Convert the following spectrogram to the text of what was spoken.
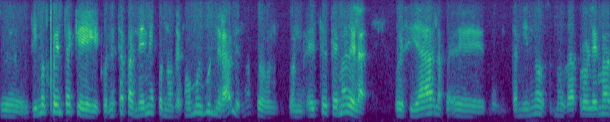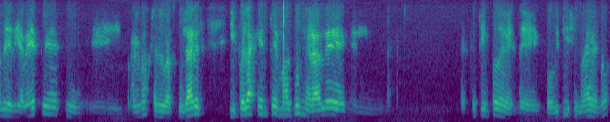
eh, dimos cuenta que con esta pandemia pues nos dejó muy vulnerables, ¿no? con este tema de la obesidad eh, también nos, nos da problemas de diabetes, eh, problemas cardiovasculares y fue la gente más vulnerable en este tiempo de, de COVID-19, ¿no?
